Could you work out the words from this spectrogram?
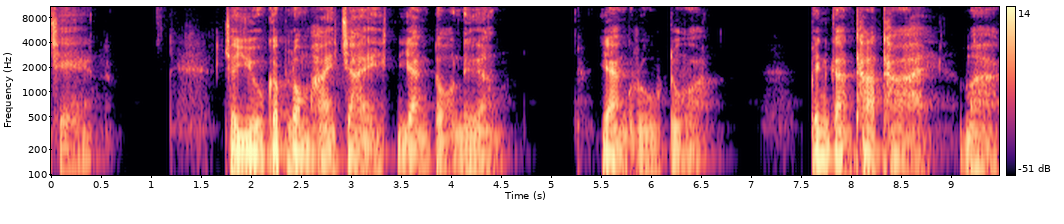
เจน จะอยู่กับลมหายใจอย่างต่อเนื่อง อย่างรู้ตัว เป็นการท้าทาย มาก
